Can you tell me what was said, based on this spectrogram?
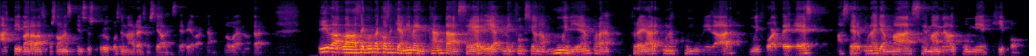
activar a las personas en sus grupos en las redes sociales. Sería bacán, lo voy a anotar. Y la, segunda cosa que a mí me encanta hacer y me funciona muy bien para crear una comunidad muy fuerte es hacer una llamada semanal con mi equipo.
